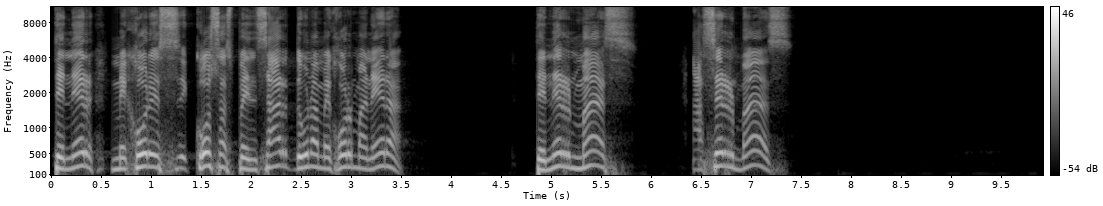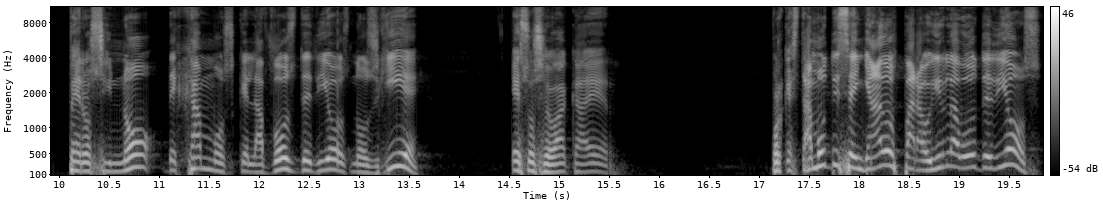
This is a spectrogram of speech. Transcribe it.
tener mejores eh, cosas, pensar de una mejor manera, tener más, hacer más. Pero si no dejamos que la voz de Dios nos guíe, eso se va a caer. Porque estamos diseñados para oír la voz de Dios.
